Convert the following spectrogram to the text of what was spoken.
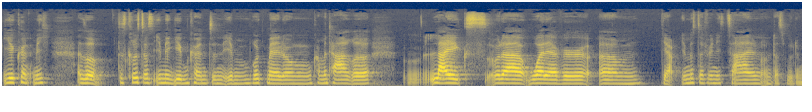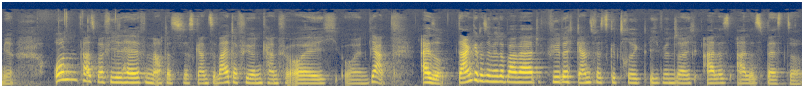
ihr könnt mich, also das Größte, was ihr mir geben könnt, sind eben Rückmeldungen, Kommentare, Likes oder whatever. Ähm, ja, ihr müsst dafür nicht zahlen und das würde mir unfassbar viel helfen, auch dass ich das Ganze weiterführen kann für euch. Und ja, also danke, dass ihr mit dabei wart. Fühlt euch ganz fest gedrückt. Ich wünsche euch alles, alles Beste.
